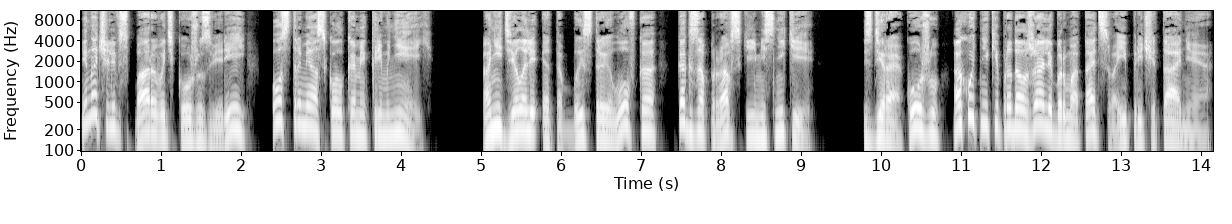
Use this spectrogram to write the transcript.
и начали вспарывать кожу зверей острыми осколками кремней. Они делали это быстро и ловко, как заправские мясники. Сдирая кожу, охотники продолжали бормотать свои причитания.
